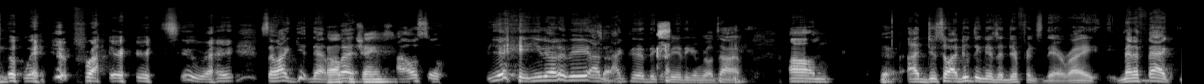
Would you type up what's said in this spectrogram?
doing prior to, right? So I get that, but. I also, yeah, you know what I mean. I, I couldn't think of anything in real time. Um, Yeah. I do. So I do think there's a difference there, right? Matter of fact,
